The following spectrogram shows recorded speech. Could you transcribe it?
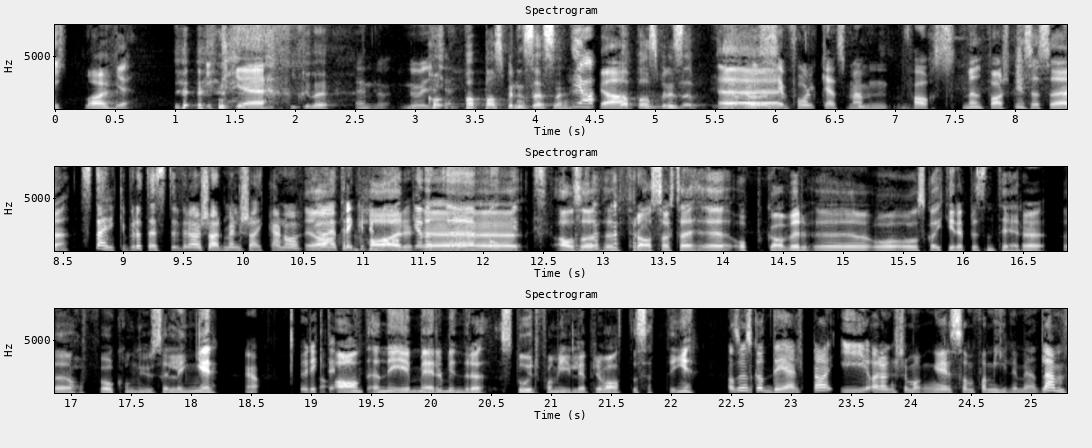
ikke, Nei, ikke ikke det. Pappas prinsesse. nå er ikke, Pappas prinsesse. Ja. Pappas prinsesse. Eh, ikke folkets, men fars. Men fars prinsesse Sterke protester fra Sharm el Sheikh her nå. Ja, jeg trekker har, tilbake dette eh, folket. altså frasagt seg eh, oppgaver eh, og, og skal ikke representere eh, hoffet og kongehuset lenger. Riktig. Annet enn i mer eller mindre storfamilieprivate settinger. Altså, hun skal delta i arrangementer som familiemedlem.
